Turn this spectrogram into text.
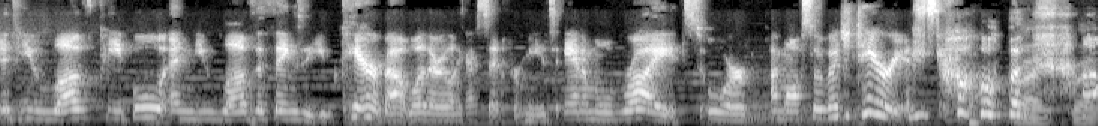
if you love people and you love the things that you care about, whether, like I said, for me, it's animal rights or I'm also a vegetarian, so right, right.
